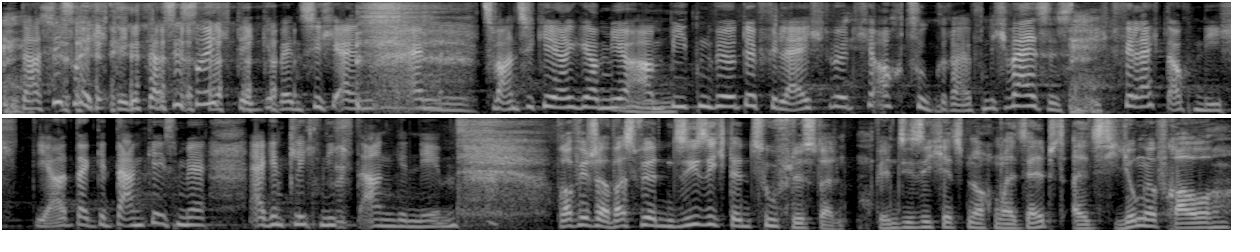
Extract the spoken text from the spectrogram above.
Das ist richtig, das ist richtig. Wenn sich ein, ein 20-Jähriger mir anbieten würde, vielleicht würde ich auch zugreifen. Ich weiß es nicht, vielleicht auch nicht. Ja, der Gedanke ist mir eigentlich nicht angenehm. Frau Fischer, was würden Sie sich denn zuflüstern, wenn Sie sich jetzt noch mal selbst als junge Frau,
